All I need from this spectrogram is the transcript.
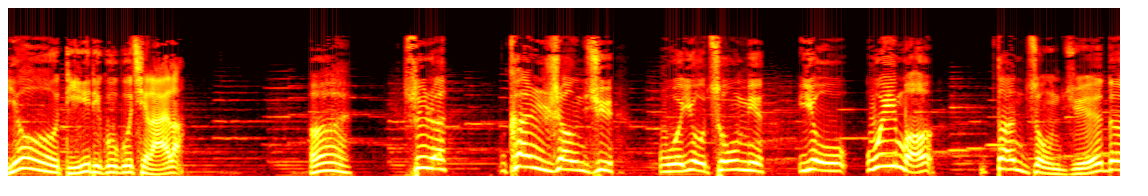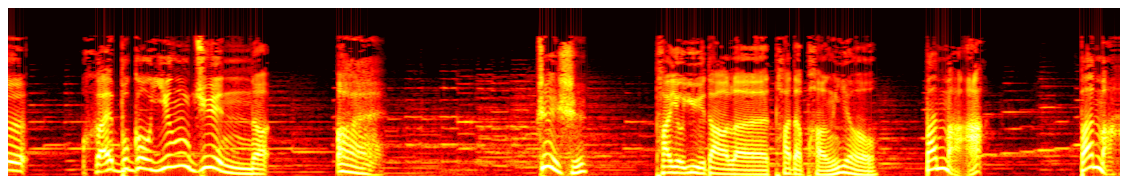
又嘀嘀咕咕起来了：“哎，虽然看上去我又聪明又威猛，但总觉得还不够英俊呢。”哎。这时，他又遇到了他的朋友斑马。斑马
